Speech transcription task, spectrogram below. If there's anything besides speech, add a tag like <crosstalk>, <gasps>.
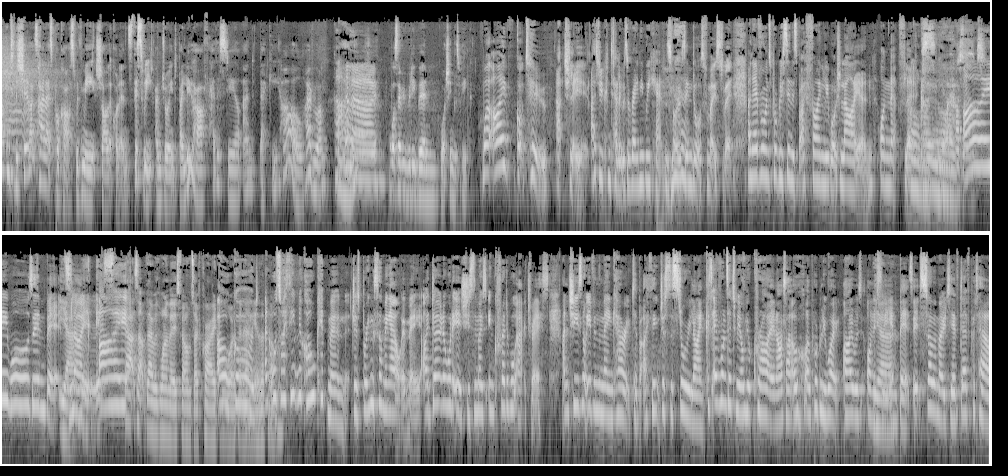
Welcome to the SheerLuxe Highlights podcast with me, Charlotte Collins. This week I'm joined by Lou Huff, Heather Steele, and Becky Hull. Hi everyone. Hello. What's everybody been watching this week? Well, I've got two, actually. As you can tell, it was a rainy weekend, so I was indoors for most of it. And everyone's probably seen this, but I finally watched Lion on Netflix. Oh, oh I haven't. I was in bits. Yeah, Like, I. that's up there with one of those films I've cried Oh more than any god! other And film. also, I think Nicole Kidman just brings something out in me. I don't know what it is. She's the most incredible actress, and she's not even the main character. But I think just the storyline. Because everyone said to me, "Oh, you're crying," I was like, "Oh, I probably won't." I was honestly Yeah. in bits. It's so emotive. Dev Patel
